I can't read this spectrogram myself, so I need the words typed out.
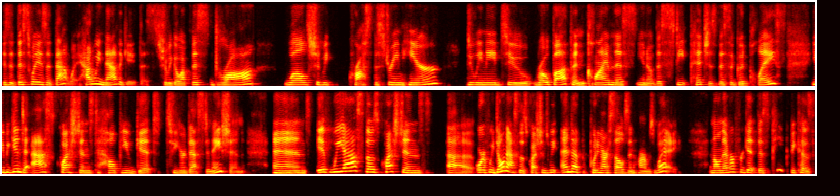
Is it this way? Is it that way? How do we navigate this? Should we go up this draw? Well, should we cross the stream here? Do we need to rope up and climb this, you know, this steep pitch? Is this a good place? You begin to ask questions to help you get to your destination. Mm-hmm. And if we ask those questions, uh, or if we don't ask those questions, we end up putting ourselves in harm's way. And I'll never forget this peak because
